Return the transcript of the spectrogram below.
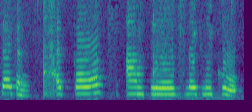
Second, add carrots until slightly cooked.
